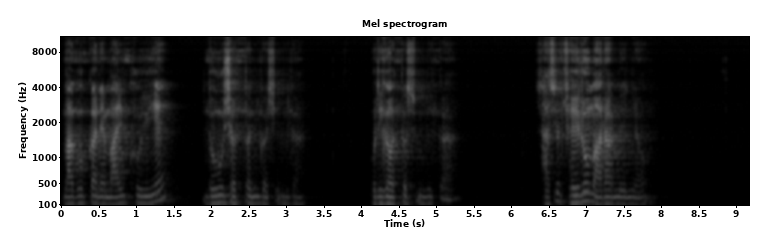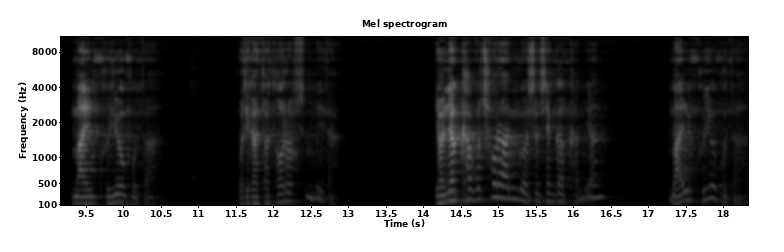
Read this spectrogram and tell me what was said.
마국간의 말 구유에 누우셨던 것인가? 우리가 어떻습니까? 사실 죄로 말하면요. 말 구요보다 우리가 더 더럽습니다. 연약하고 초라한 것을 생각하면 말 구요보다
